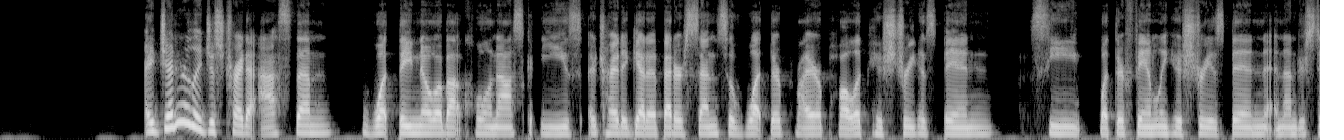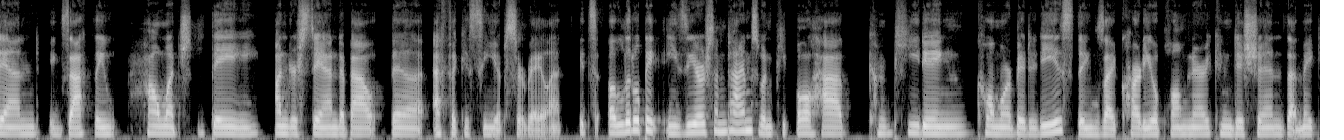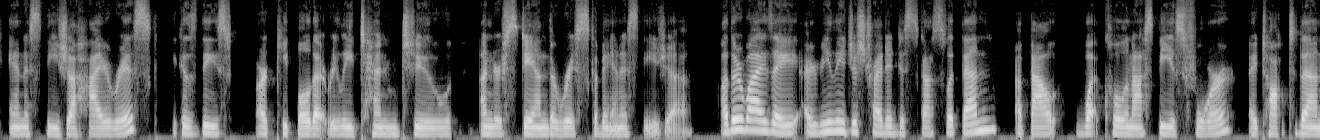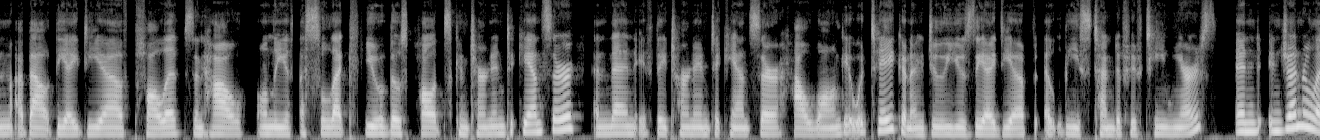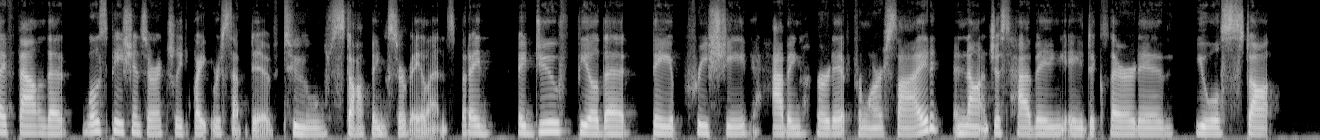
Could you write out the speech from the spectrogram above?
I generally just try to ask them what they know about colonoscopies. I try to get a better sense of what their prior polyp history has been, see what their family history has been, and understand exactly how much they understand about the efficacy of surveillance. It's a little bit easier sometimes when people have competing comorbidities, things like cardiopulmonary conditions that make anesthesia high risk, because these are people that really tend to understand the risk of anesthesia. Otherwise, I, I really just try to discuss with them about what colonoscopy is for. I talk to them about the idea of polyps and how only a select few of those polyps can turn into cancer. And then if they turn into cancer, how long it would take. And I do use the idea of at least 10 to 15 years. And in general, I found that most patients are actually quite receptive to stopping surveillance. But I, I do feel that they appreciate having heard it from our side and not just having a declarative, you will stop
